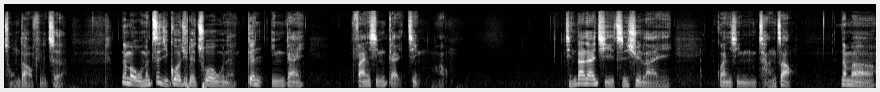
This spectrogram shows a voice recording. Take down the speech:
重蹈覆辙。那么我们自己过去的错误呢，更应该反省改进。请大家一起持续来关心长照。那么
